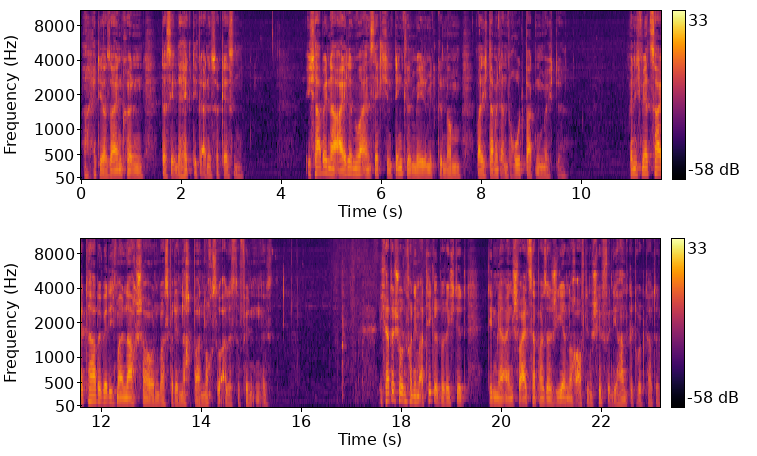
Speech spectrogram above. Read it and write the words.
Hätte ja sein können, dass sie in der Hektik eines vergessen. Ich habe in der Eile nur ein Säckchen Dinkelmehl mitgenommen, weil ich damit ein Brot backen möchte. Wenn ich mehr Zeit habe, werde ich mal nachschauen, was bei den Nachbarn noch so alles zu finden ist. Ich hatte schon von dem Artikel berichtet, den mir ein Schweizer Passagier noch auf dem Schiff in die Hand gedrückt hatte.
